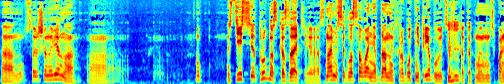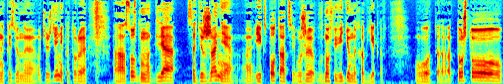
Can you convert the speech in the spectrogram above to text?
А, ну, совершенно верно. Здесь трудно сказать. С нами согласование данных работ не требуется, угу. так как мы муниципальное казенное учреждение, которое а, создано для содержания а, и эксплуатации уже вновь введенных объектов. Вот. То, что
